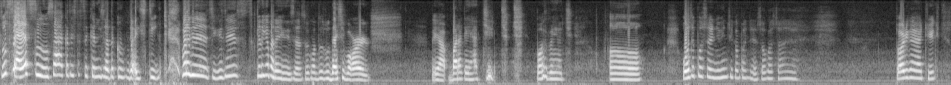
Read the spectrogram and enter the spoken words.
Sucesso! Saca, está sincronizada com joystick. Bora ganhar tickets. Clica para iniciar sua conta do dashboard. Yeah, bora ganhar tickets. Bora ganhar tickets. Uh, você possui 20 campanhas. Só gostar. Pode ganhar tickets.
